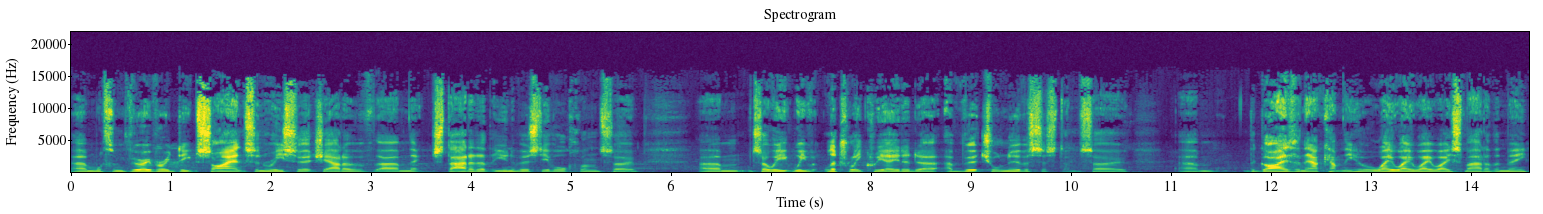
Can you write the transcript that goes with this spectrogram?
um, with some very, very deep science and research out of um, that started at the University of Auckland. So, um, so we, we've literally created a, a virtual nervous system. So, um, the guys in our company who are way, way, way, way smarter than me,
